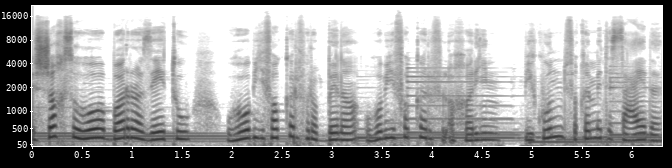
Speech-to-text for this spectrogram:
الشخص وهو بره ذاته وهو بيفكر في ربنا وهو بيفكر في الآخرين بيكون في قمة السعادة.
